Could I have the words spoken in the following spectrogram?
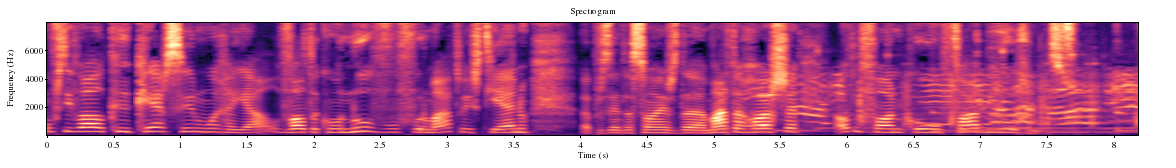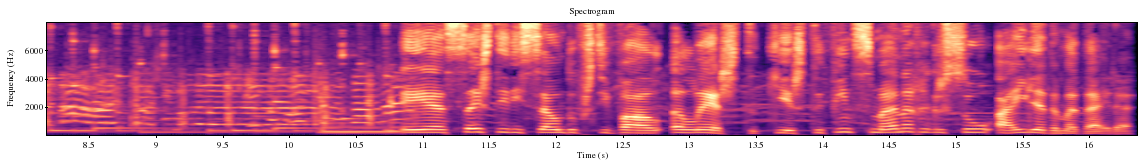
um festival que quer ser um arraial, volta com um novo formato este ano. Apresentações da Marta Rocha ao telefone com o Fábio Remesso. É a sexta edição do Festival A Leste, que este fim de semana regressou à Ilha da Madeira.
